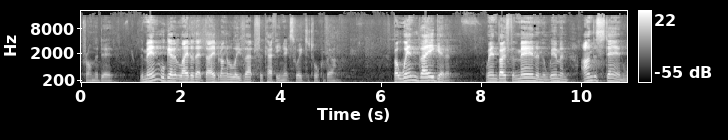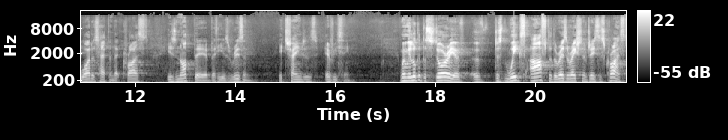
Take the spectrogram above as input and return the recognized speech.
from the dead. The men will get it later that day, but I'm going to leave that for Kathy next week to talk about. But when they get it, when both the men and the women understand what has happened, that Christ is not there, but he has risen, it changes everything. When we look at the story of, of just weeks after the resurrection of Jesus Christ,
